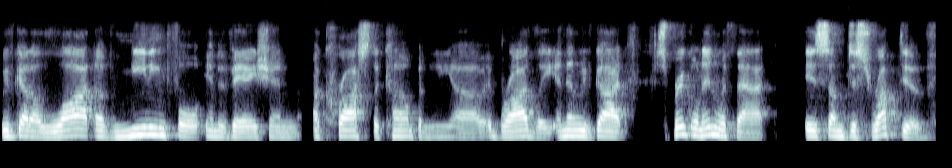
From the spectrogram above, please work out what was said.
we've got a lot of meaningful innovation across the company uh, broadly, and then we've got sprinkled in with that is some disruptive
